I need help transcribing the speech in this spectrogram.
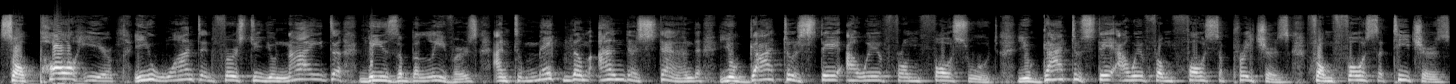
So Paul here, he wanted first to unite these believers and to make them understand you got to stay away from falsehood. You got to stay away from false preachers, from false teachers,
